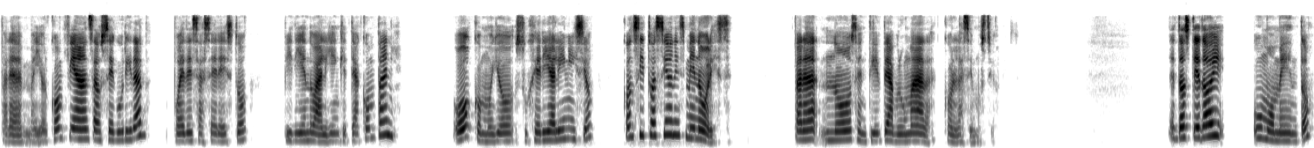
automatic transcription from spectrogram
para mayor confianza o seguridad, puedes hacer esto pidiendo a alguien que te acompañe. O, como yo sugerí al inicio, con situaciones menores, para no sentirte abrumada con las emociones. Entonces te doy un momento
